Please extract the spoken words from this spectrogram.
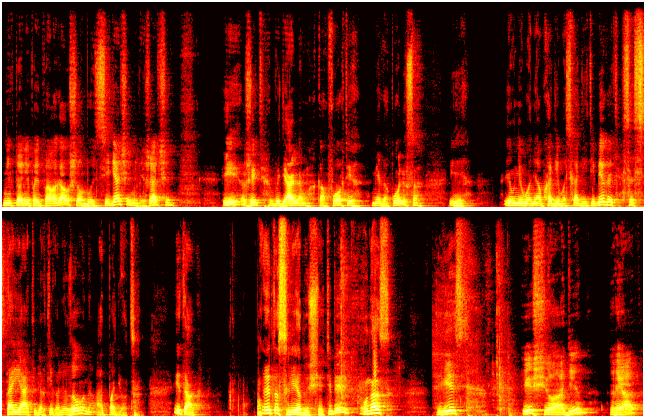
никто не предполагал, что он будет сидячим, лежачим и жить в идеальном комфорте мегаполиса. И, и у него необходимость ходить и бегать, стоять вертикализованно отпадет. Итак, это следующее. Теперь у нас есть еще один ряд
